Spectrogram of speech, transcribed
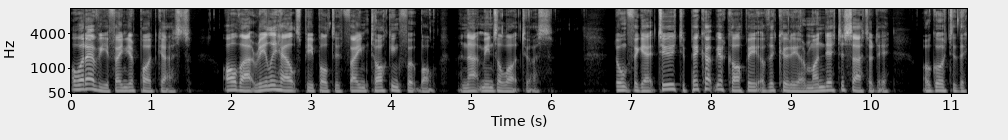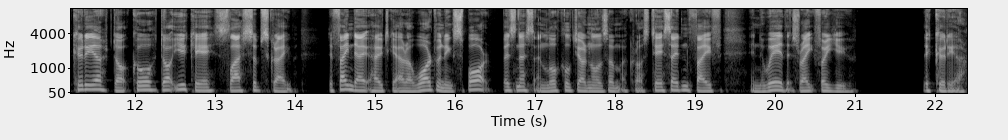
or wherever you find your podcasts. All that really helps people to find talking football, and that means a lot to us. Don't forget too to pick up your copy of the Courier Monday to Saturday or go to thecourier.co.uk slash subscribe to find out how to get our award-winning sport, business and local journalism across Tayside and Fife in the way that's right for you. The Courier.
